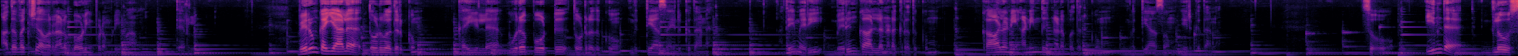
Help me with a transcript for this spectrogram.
அதை வச்சு அவரால் பவுலிங் போட முடியுமா? தெரில வெறும் கையால் தொடுவதற்கும் கையில் உரை போட்டு தொடுறதுக்கும் வித்தியாசம் இருக்குதானே? அதேமாரி வெறுங்காலில் நடக்கிறதுக்கும் காலணி அணிந்து நடப்பதற்கும் வித்தியாசம் இருக்குதானே? ஸோ இந்த க்ளோஸ்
